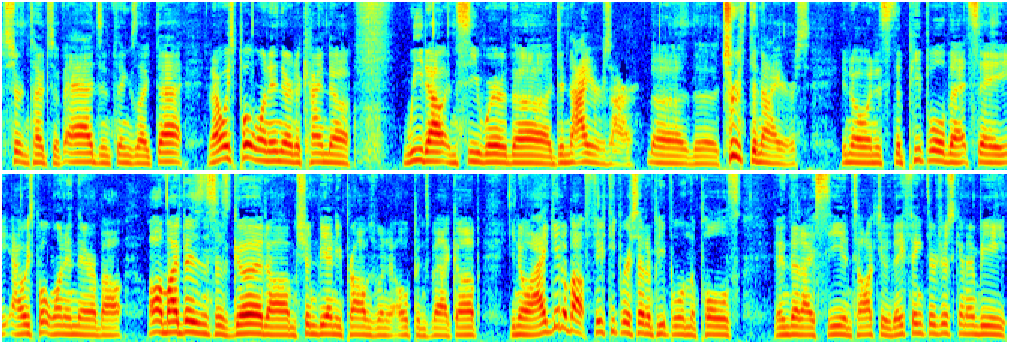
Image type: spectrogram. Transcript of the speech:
certain types of ads and things like that. And I always put one in there to kind of weed out and see where the deniers are, the the truth deniers. You know, and it's the people that say I always put one in there about, oh, my business is good, um, shouldn't be any problems when it opens back up. You know, I get about 50% of people in the polls and that I see and talk to, they think they're just going to be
